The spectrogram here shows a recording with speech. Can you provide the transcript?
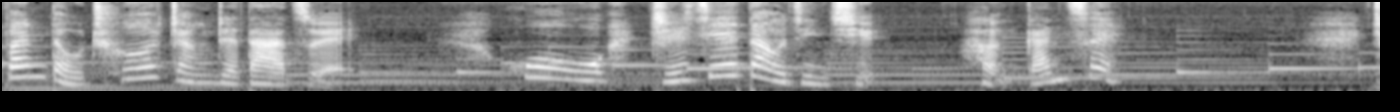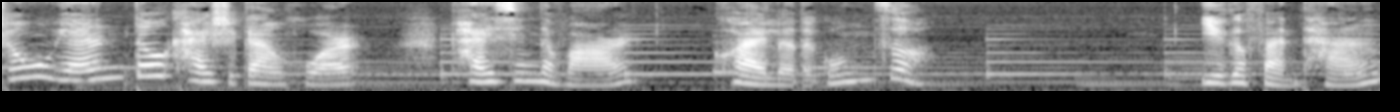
翻斗车张着大嘴，货物直接倒进去，很干脆。乘务员都开始干活儿，开心的玩儿。快乐的工作，一个反弹，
